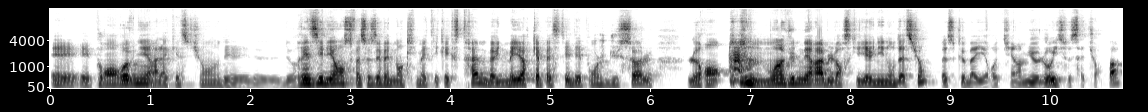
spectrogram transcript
Et, pour en revenir à la question de, résilience face aux événements climatiques extrêmes, bah, une meilleure capacité d'éponge du sol le rend moins vulnérable lorsqu'il y a une inondation, parce que bah, il retient mieux l'eau, il se sature pas.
